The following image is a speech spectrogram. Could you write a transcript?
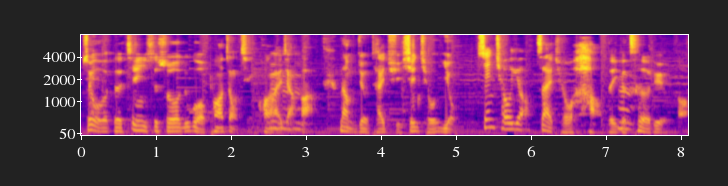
所以我的建议是说，如果碰到这种情况来讲的话，那我们就采取先求有，先求有，再求好的一个策略哦。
